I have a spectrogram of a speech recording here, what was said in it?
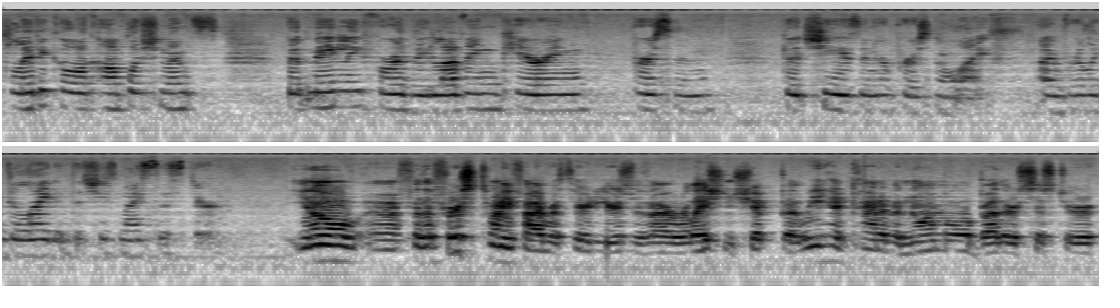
political accomplishments, but mainly for the loving, caring person that she is in her personal life. I'm really delighted that she's my sister. You know, uh, for the first 25 or 30 years of our relationship, uh, we had kind of a normal brother sister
